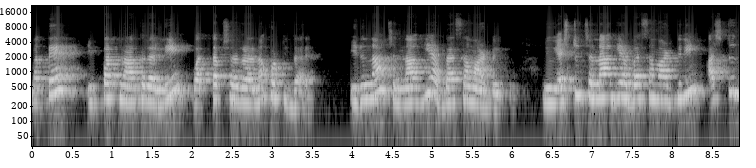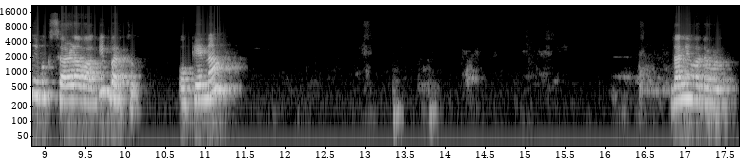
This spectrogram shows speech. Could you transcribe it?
ಮತ್ತೆ ಇಪ್ಪತ್ನಾಲ್ಕರಲ್ಲಿ ಒತ್ತಕ್ಷರಗಳನ್ನ ಕೊಟ್ಟಿದ್ದಾರೆ. ಇದನ್ನ ಚೆನ್ನಾಗಿ ಅಭ್ಯಾಸ ಮಾಡ್ಬೇಕು. ನೀವು ಎಷ್ಟು ಚೆನ್ನಾಗಿ ಅಭ್ಯಾಸ ಮಾಡ್ತೀರಿ ಅಷ್ಟು ನಿಮಗ್ ಸರಳವಾಗಿ ಬರ್ತದೆ. ಓಕೆನಾ ಧನ್ಯವಾದಗಳು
